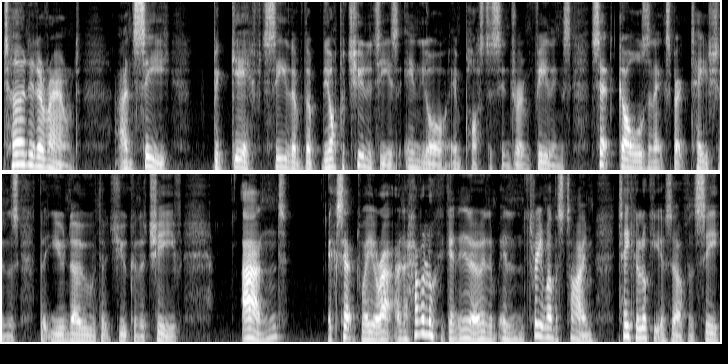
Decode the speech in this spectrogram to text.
Turn it around and see the gift, see the, the, the opportunities in your imposter syndrome feelings. Set goals and expectations that you know that you can achieve. And accept where you're at and have a look again you know in, in three months time take a look at yourself and see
